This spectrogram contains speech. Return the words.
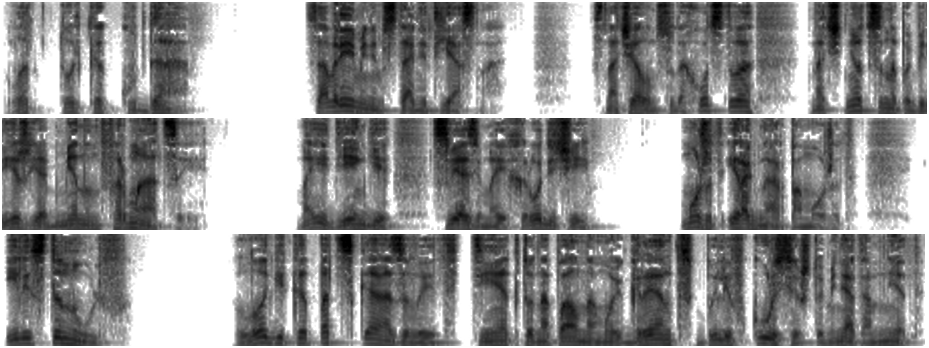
Вот только куда? Со временем станет ясно. С началом судоходства начнется на побережье обмен информацией. Мои деньги, связи моих родичей. Может, и Рагнар поможет. Или Стенульф. Логика подсказывает, те, кто напал на мой Грэнд, были в курсе, что меня там нет.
